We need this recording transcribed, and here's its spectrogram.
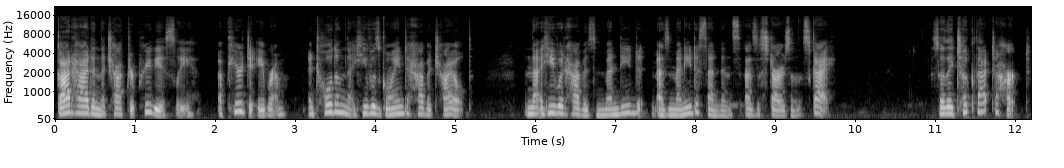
God had in the chapter previously appeared to Abram and told him that he was going to have a child and that he would have as many, as many descendants as the stars in the sky. So they took that to heart.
